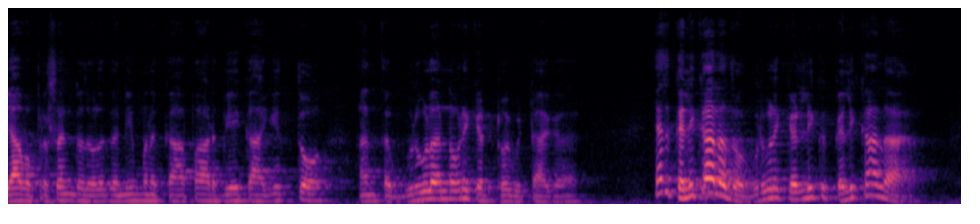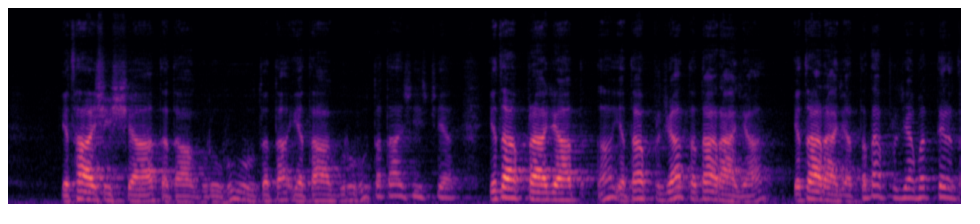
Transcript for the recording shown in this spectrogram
ಯಾವ ಪ್ರಸಂಗದೊಳಗೆ ನಿಮ್ಮನ್ನು ಕಾಪಾಡಬೇಕಾಗಿತ್ತೋ ಅಂತ ಗುರುಗಳನ್ನವರೇ ಕೆಟ್ಟು ಕಲಿಕಾಲ ಅದು? ಗುರುಗಳ ಕೆಡ್ಲಿಕ್ಕೆ ಕಲಿಕಾಲ. ಯಥಾ ಶಿಷ್ಯ ತಥಾ ಗುರು ತಥಾ, ಯಥಾ ಗುರು ತಥಾ ಶಿಷ್ಯ. ಯಥಾ ಪ್ರಾಜಾ ಯಥಾ ಪ್ರಜಾ ತಥಾ ರಾಜ. ಯಥಾ ರಾಜ, ತಥಾ ಪ್ರಜಾ ಬತ್ತಿರ್ತ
